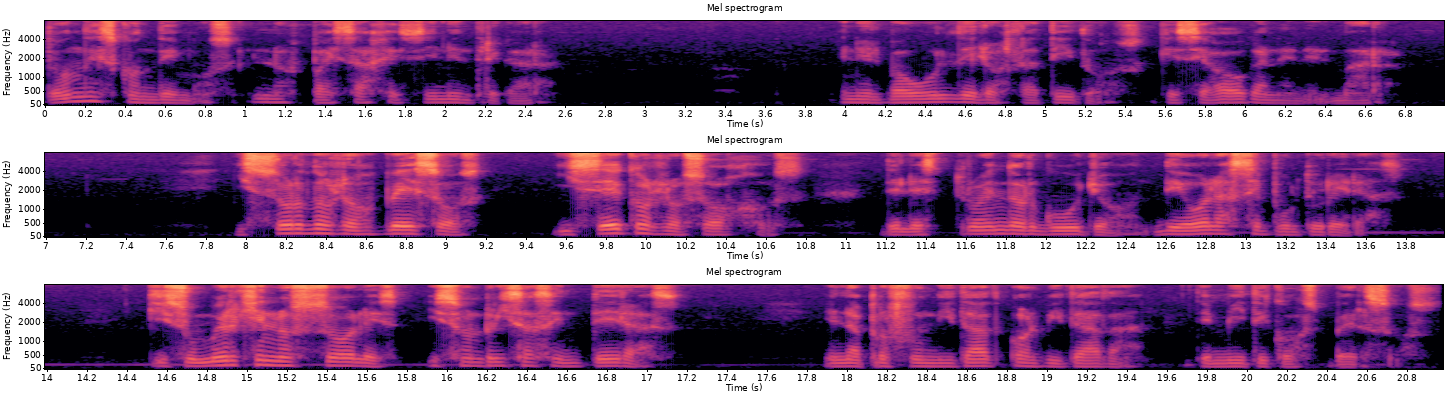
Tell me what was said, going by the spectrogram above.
¿Dónde escondemos los paisajes sin entregar? En el baúl de los latidos que se ahogan en el mar. Y sordos los besos y secos los ojos del estruendo orgullo de olas sepultureras que sumergen los soles y sonrisas enteras en la profundidad olvidada de míticos versos.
